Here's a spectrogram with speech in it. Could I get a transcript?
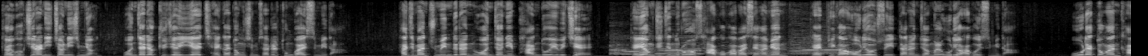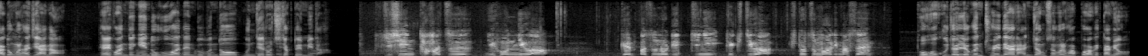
결국 지난 2020년 원자력 규제위의 재가동 심사를 통과했습니다. 하지만 주민들은 원전이 반도에 위치해 대형 지진으로 사고가 발생하면 대피가 어려울 수 있다는 점을 우려하고 있습니다. 오랫동안 가동을 하지 않아 배관 등이 노후화된 부분도 문제로 지적됩니다. 地震多発日本には原発の立地に適地は一つもありません 도호쿠 전력은 최대한 안정성을 확보하겠다며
